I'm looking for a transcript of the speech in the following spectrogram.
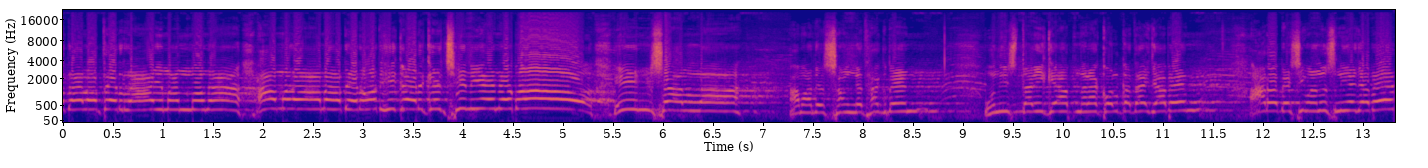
আদালতের রায় মানব না। আমরা আমাদের অধিকারকে ছিনিয়ে নেব। ইনশাল্লাহ আমাদের সঙ্গে থাকবেন। উনিশ তারিখে আপনারা কলকাতায় যাবেন আরও বেশি মানুষ নিয়ে যাবেন।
